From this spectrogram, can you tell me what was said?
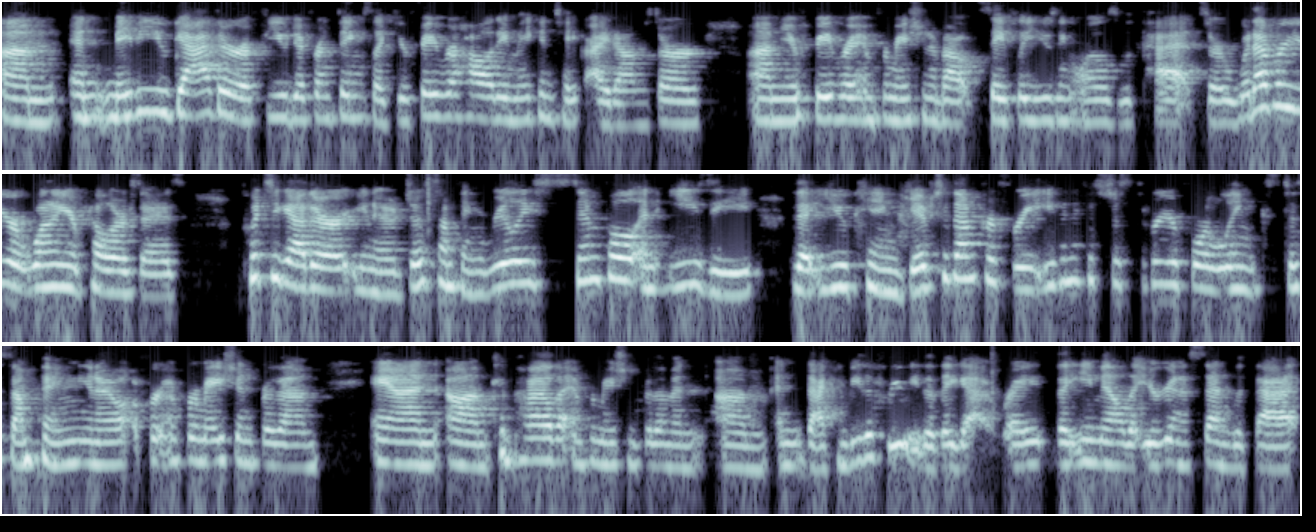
um, and maybe you gather a few different things like your favorite holiday make and take items or um, your favorite information about safely using oils with pets or whatever your one of your pillars is put together you know just something really simple and easy that you can give to them for free even if it's just three or four links to something you know for information for them and um, compile that information for them and um, and that can be the freebie that they get right? The email that you're going to send with that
